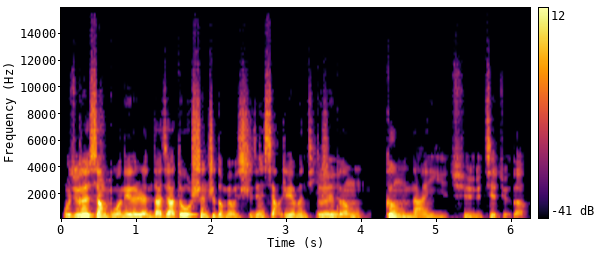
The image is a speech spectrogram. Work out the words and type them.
我觉得像国内的人，大家都甚至都没有时间想这些问题，是对更更难以去解决的。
